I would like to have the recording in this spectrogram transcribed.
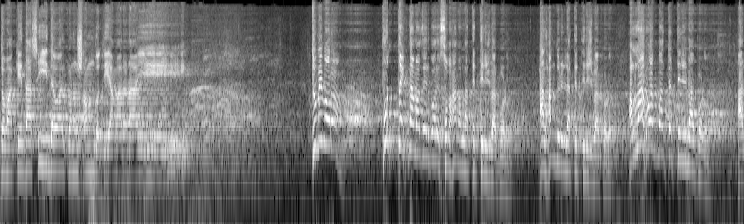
তোমাকে দাসী দেওয়ার কোনো সঙ্গতি আমার নাই। তুমি বরং প্রত্যেক নামাজের পরে সোহান আল্লাহ তেত্রিশ বার পড়ো। আলহামদুলিল্লাহ তেত্রিশ বার পড়ো। আল্লাহ আকবার তেত্রিশ বার পড়ো। আর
